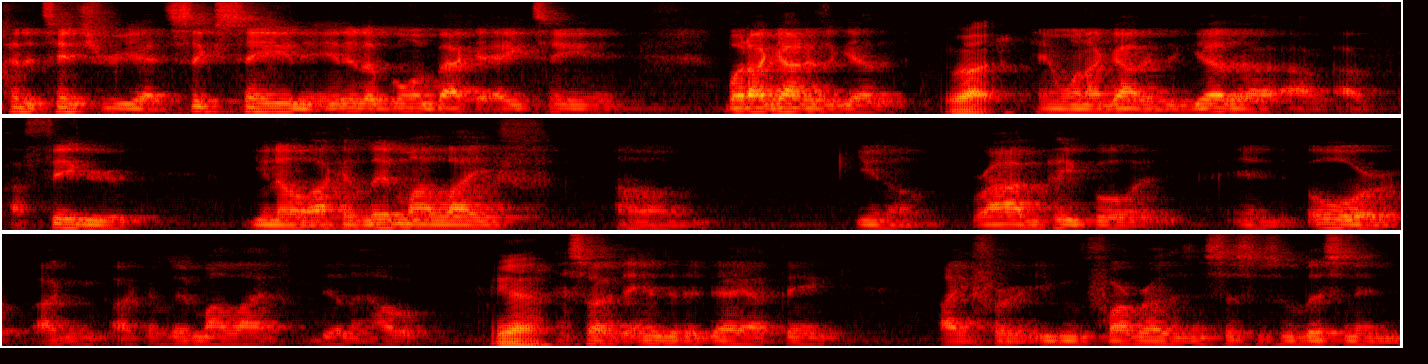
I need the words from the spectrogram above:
penitentiary at 16 and ended up going back at 18. But I got it together. Right. And when I got it together, I, I, I figured, you know, I could live my life, um, you know, robbing people, and, and or I can I can live my life dealing hope. Yeah. And so at the end of the day, I think, like for even for our brothers and sisters who listening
